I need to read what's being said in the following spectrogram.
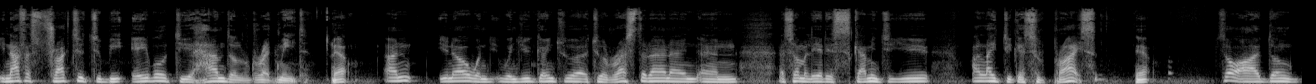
enough structure to be able to handle red meat. Yeah. And you know, when when you go into a, to a restaurant and and a sommelier is coming to you, I like to get surprised. Yeah. So I don't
